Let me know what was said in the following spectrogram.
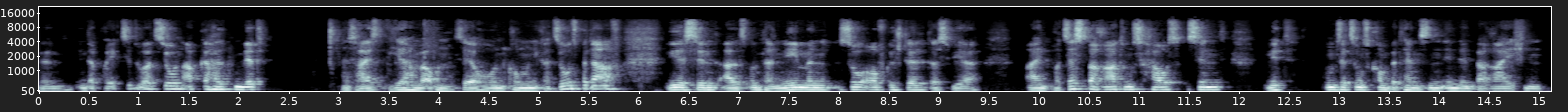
in der Projektsituation abgehalten wird. Das heißt, hier haben wir auch einen sehr hohen Kommunikationsbedarf. Wir sind als Unternehmen so aufgestellt, dass wir ein Prozessberatungshaus sind mit Umsetzungskompetenzen in den Bereichen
